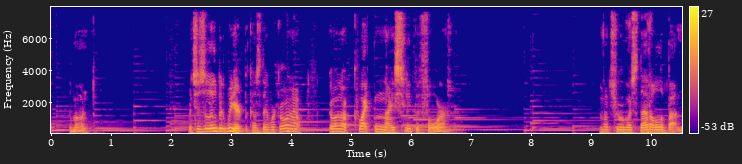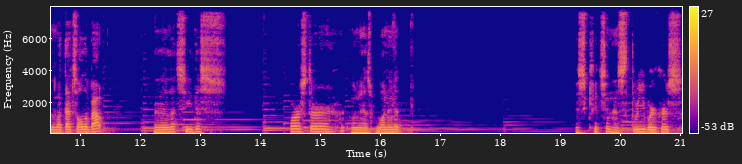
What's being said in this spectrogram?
at the moment. Which is a little bit weird because they were going up going up quite nicely before. I'm not sure what's that all about what that's all about. Uh, let's see this forester only has one in it. This kitchen has three workers.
